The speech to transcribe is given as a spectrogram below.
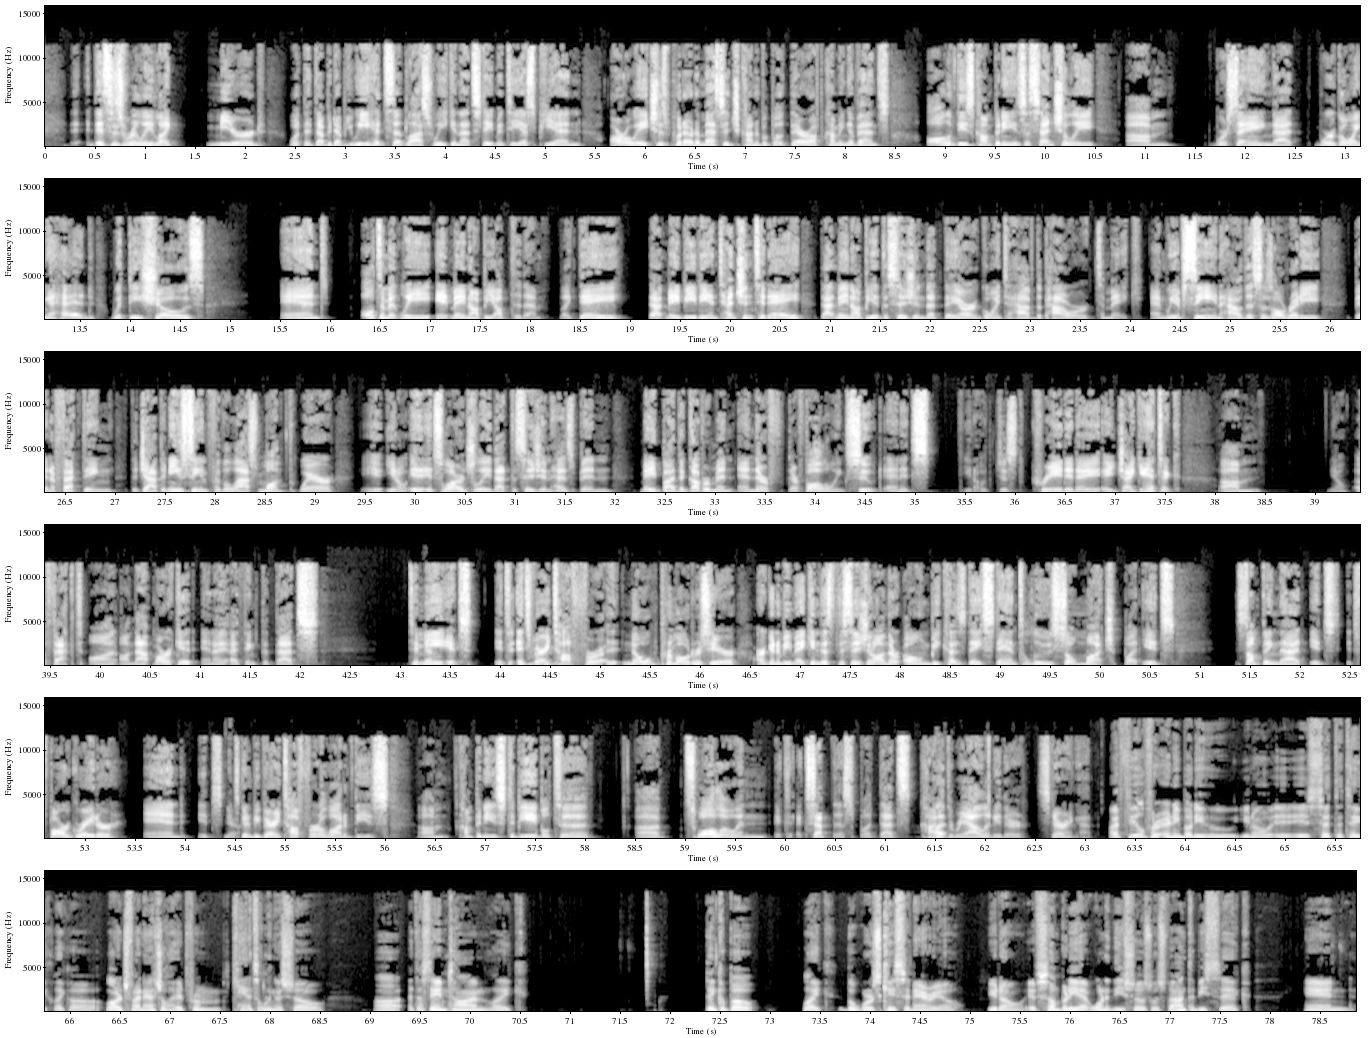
this is really like mirrored what the WWE had said last week in that statement to ESPN. ROH has put out a message kind of about their upcoming events. All of these companies essentially um, were saying that we're going ahead with these shows, and ultimately it may not be up to them. Like they, that may be the intention today. That may not be a decision that they are going to have the power to make. And we have seen how this has already been affecting the Japanese scene for the last month, where you know it's largely that decision has been made by the government, and they're they're following suit, and it's you know just created a, a gigantic um, you know effect on on that market, and I, I think that that's to me it's it's it's very tough for no promoters here are going to be making this decision on their own because they stand to lose so much, but it's something that it's it's far greater and it's it's going to be very tough for a lot of these um, companies to be able to uh, swallow and accept this. But that's kind of I- the reality they're staring at. I feel for anybody who you know is set to take like a large financial hit from canceling a show. Uh, at the same time, like think about like the worst case scenario. You know, if somebody at one of these shows was found to be sick, and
